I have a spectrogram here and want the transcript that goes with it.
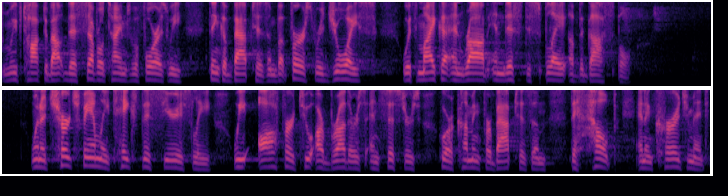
And we've talked about this several times before as we think of baptism. But first, rejoice with Micah and Rob in this display of the gospel. When a church family takes this seriously, we offer to our brothers and sisters who are coming for baptism the help and encouragement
